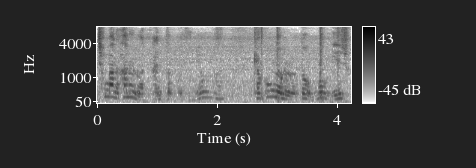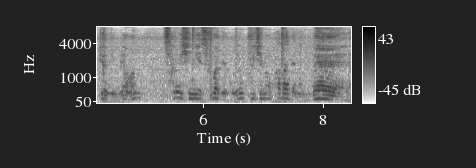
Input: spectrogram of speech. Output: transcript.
천만 한은 안 떴거든요. 격국론으로도 목 인수격이면 상신이 수가 되고요. 부신은 화가 되는데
